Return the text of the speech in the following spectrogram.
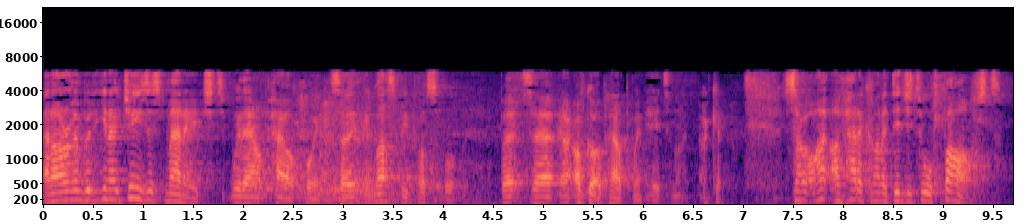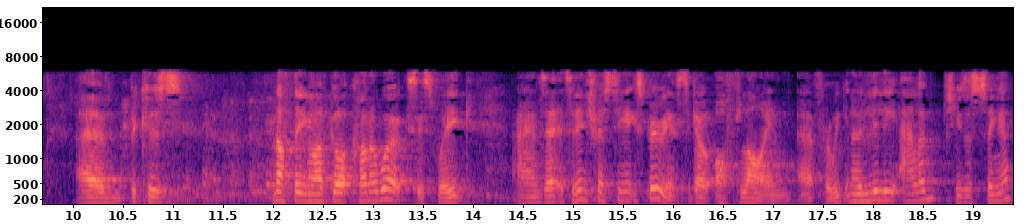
and I remembered, you know, Jesus managed without PowerPoint, so it must be possible. But uh, I've got a PowerPoint here tonight. Okay. So I, have had a kind of digital fast um, because nothing I've got kind of works this week. And uh, it's an interesting experience to go offline uh, for a week. You know, Lily Allen, she's a singer.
